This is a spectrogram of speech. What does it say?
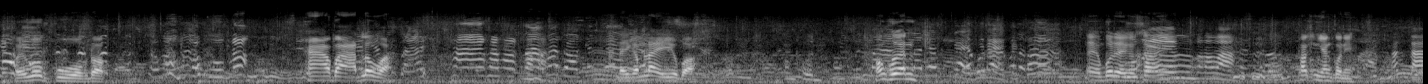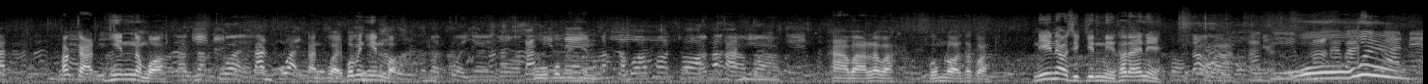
เนาะไปว่าปลูกดอกก็ปลูกเนาะห้าบาทแล้ววะห้าค่ะห้าดอกได้กำไรอยู่บ่ของคุณของเพื่อนแก่ผู้ใดแต่ข้าได้บ่ได้ก็ผู้ขายเองเขาว่าพักอิหยังก่อนนี่ผักกาด ผักกาดหินน่ะบ่ก้านกล้วยการกล้วยบ่เป็นหินบ่การโอ้หินผมไม่เห็เอนงมันกระบอกทอดทอดผักกาดหินห้าบาทแล้ววะผมรอซะก่อน นี่แนวสิกินนี่เท่าไหร่นี่โอ้ยอันนี้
